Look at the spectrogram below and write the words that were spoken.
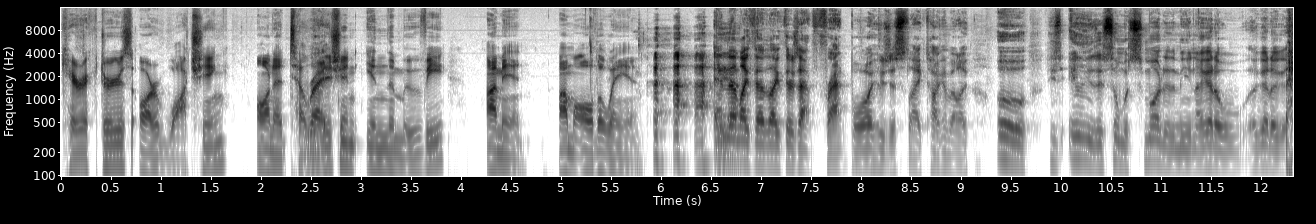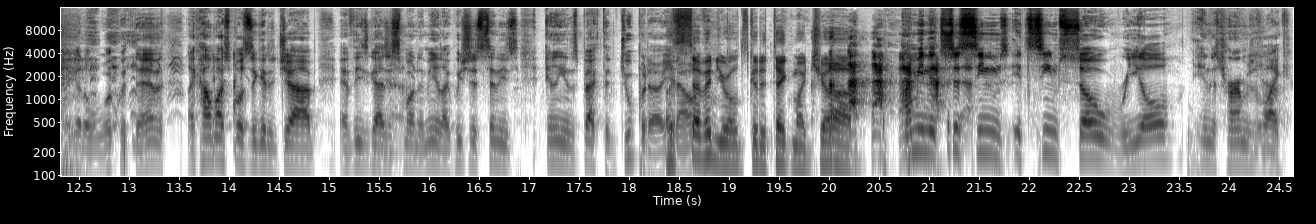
characters are watching on a television in the movie. I'm in. I'm all the way in. And then like that, like there's that frat boy who's just like talking about like, oh, these aliens are so much smarter than me, and I gotta, I gotta, I gotta work with them. Like, how am I supposed to get a job if these guys are smarter than me? Like, we should just send these aliens back to Jupiter. You know? seven-year-old's gonna take my job. I mean, it just seems, it seems so real in the terms of like,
